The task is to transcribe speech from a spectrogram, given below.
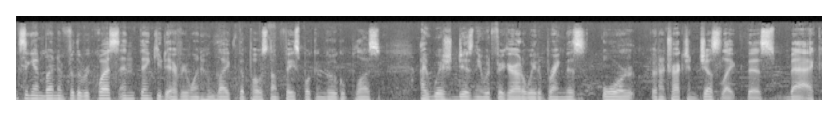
Thanks again, Brendan, for the request, and thank you to everyone who liked the post on Facebook and Google Plus. I wish Disney would figure out a way to bring this or an attraction just like this back.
